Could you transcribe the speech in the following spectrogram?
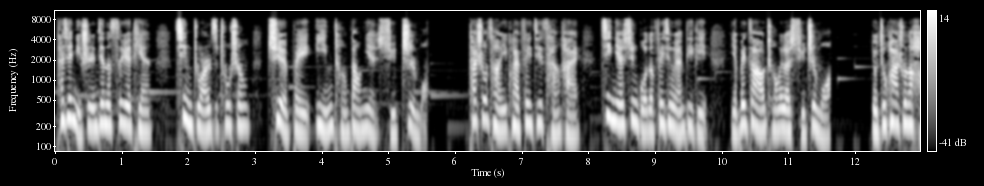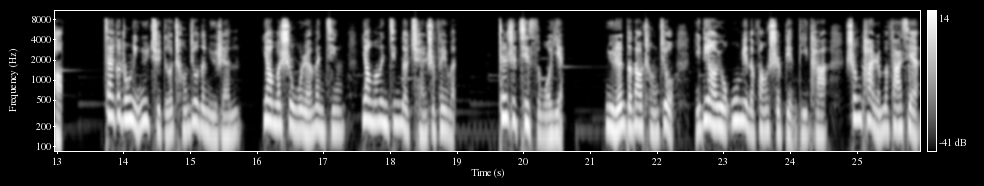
他写你是人间的四月天，庆祝儿子出生，却被意淫成悼念徐志摩。他收藏一块飞机残骸，纪念殉国的飞行员弟弟，也被造谣成为了徐志摩。有句话说得好，在各种领域取得成就的女人，要么是无人问津，要么问津的全是绯闻，真是气死我也。女人得到成就，一定要用污蔑的方式贬低她，生怕人们发现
